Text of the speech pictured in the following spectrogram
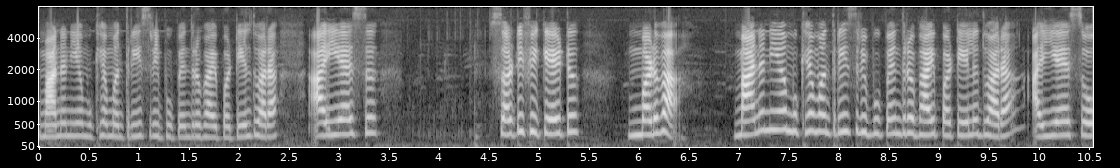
માનનીય મુખ્યમંત્રી શ્રી ભૂપેન્દ્રભાઈ પટેલ દ્વારા આઈએએસ સર્ટિફિકેટ મળવા માનનીય મુખ્યમંત્રી શ્રી ભૂપેન્દ્રભાઈ પટેલ દ્વારા આઈએએસઓ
